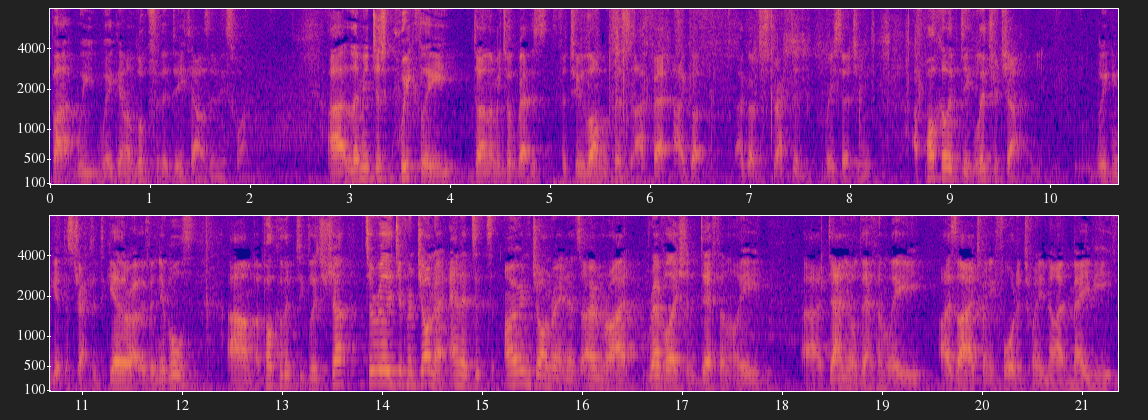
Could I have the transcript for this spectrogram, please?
but we, we're going to look for the details in this one. Uh, let me just quickly, don't let me talk about this for too long because I, I, got, I got distracted researching apocalyptic literature we can get distracted together over nibbles. Um, apocalyptic literature, it's a really different genre, and it's its own genre in its own right. Revelation, definitely. Uh, Daniel, definitely. Isaiah 24 to 29, maybe.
